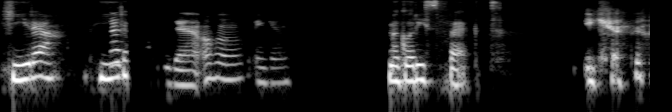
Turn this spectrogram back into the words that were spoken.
Híre? Híre? Hát, igen, aha, igen. Meg a respect. Igen.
